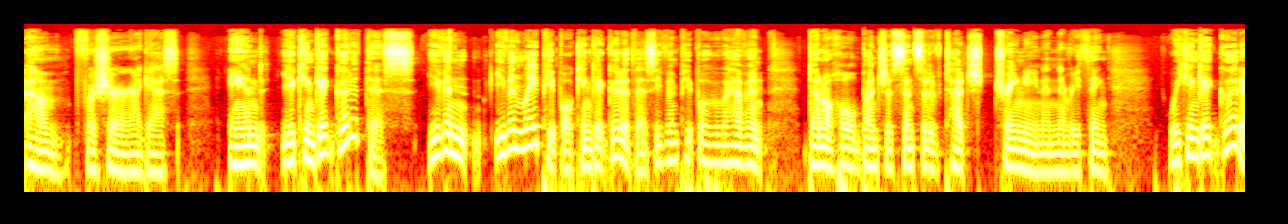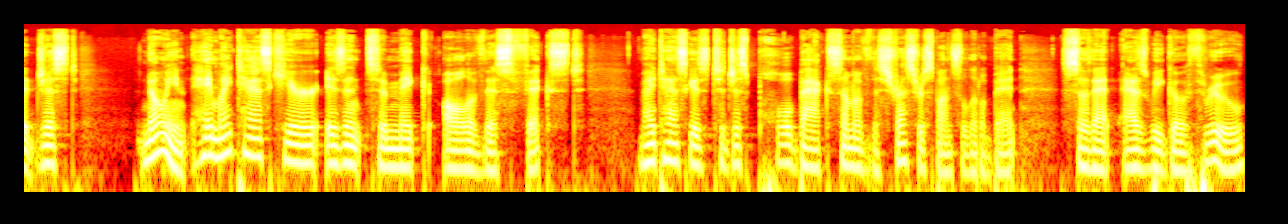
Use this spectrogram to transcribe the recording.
um, for sure, I guess. And you can get good at this. Even even lay people can get good at this. Even people who haven't done a whole bunch of sensitive touch training and everything, we can get good at just knowing, hey, my task here isn't to make all of this fixed. My task is to just pull back some of the stress response a little bit so that as we go through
